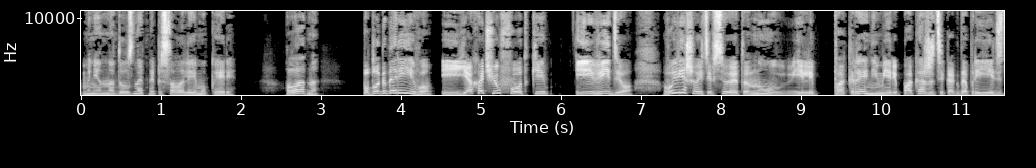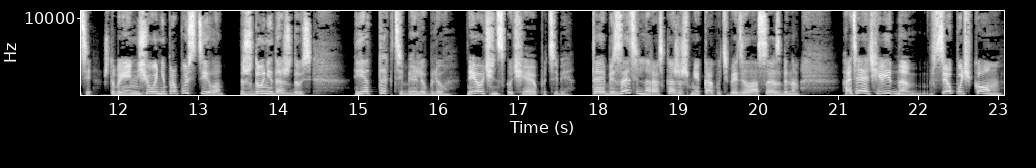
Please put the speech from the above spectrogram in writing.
Мне надо узнать, написала ли ему Кэрри. Ладно, поблагодари его, и я хочу фотки и видео. Вывешивайте все это, ну, или, по крайней мере, покажете, когда приедете, чтобы я ничего не пропустила. Жду не дождусь. Я так тебя люблю. Я очень скучаю по тебе. Ты обязательно расскажешь мне, как у тебя дела с Эсбином. Хотя, очевидно, все пучком».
